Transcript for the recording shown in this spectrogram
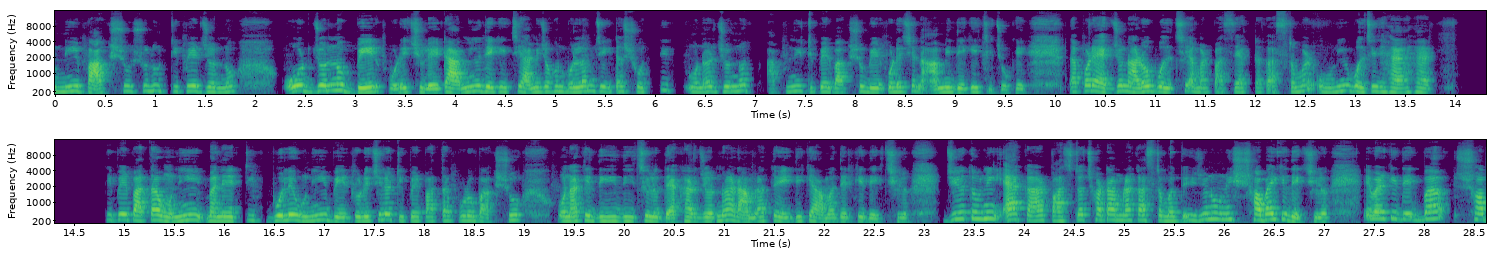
উনি বাক্স শুধু টিপের জন্য, ওর জন্য বের করেছিল। এটা আমিও দেখেছি। আমি যখন বললাম যে, এটা সত্যি ওনার জন্য আপনি টিপের বাক্স বের করেছেন? আমি দেখেছি চোখে। তারপরে একজন আরও বলছে, আমার পাশে একটা কাস্টমার উনিও বলছে হ্যাঁ হ্যাঁ টিপের পাতা উনি মানে টিপ বলে উনি বের করেছিল, টিপের পাতা পুরো বাক্স ওনাকে দিয়ে দিয়েছিল দেখার জন্য। আর আমরা তো এইদিকে আমাদেরকে দেখছিল। যেহেতু উনি এক আর পাঁচটা, ছটা আমরা কাস্টমার তো এই জন্য উনি সবাইকে দেখছিল। এবার কি দেখবা, সব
